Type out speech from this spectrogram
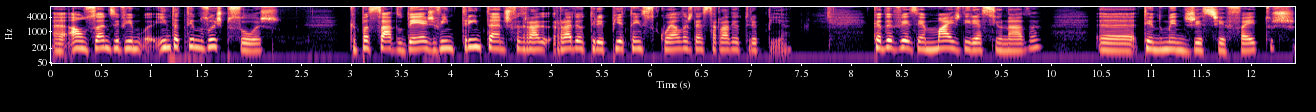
Uh, há uns anos havia, ainda temos hoje pessoas que passado 10, 20, 30 anos fazer radioterapia têm sequelas dessa radioterapia. Cada vez é mais direcionada, uh, tendo menos esses efeitos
